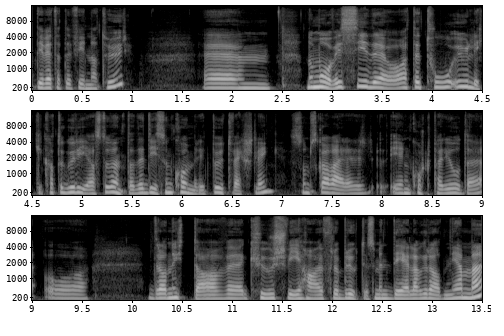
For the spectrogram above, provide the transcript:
De vet at det er fin natur. Um, nå må vi si det også at det er to ulike kategorier av studenter. Det er de som kommer hit på utveksling, som skal være i en kort periode og dra nytte av eh, kurs vi har for å bruke det som en del av graden hjemme.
